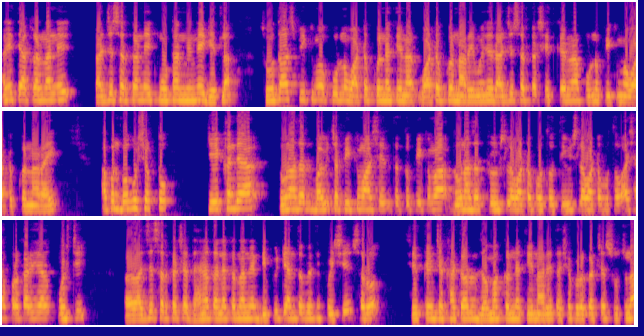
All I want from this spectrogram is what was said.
आणि त्या कारणाने राज्य सरकारने एक मोठा निर्णय घेतला. स्वतःच पीक विमा पूर्ण वाटप करण्यात येणार वाटप करणार आहे. म्हणजे राज्य सरकार शेतकऱ्यांना पूर्ण पीक विमा वाटप करणार आहे. आपण बघू शकतो की एखाद्या दोन हजार बावीसचा पीक विमा असेल तर तो पीक विमा दोन हजार चोवीस ला वाटप होतो तेवीस ला वाटप होतो. अशा प्रकारे या गोष्टी राज्य सरकारच्या ध्यानात आल्या कारणाने डीपीटी अंतर्गत हे पैसे सर्व शेतकऱ्यांच्या खात्यावर जमा करण्यात येणार आहेत अशा प्रकारच्या सूचना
